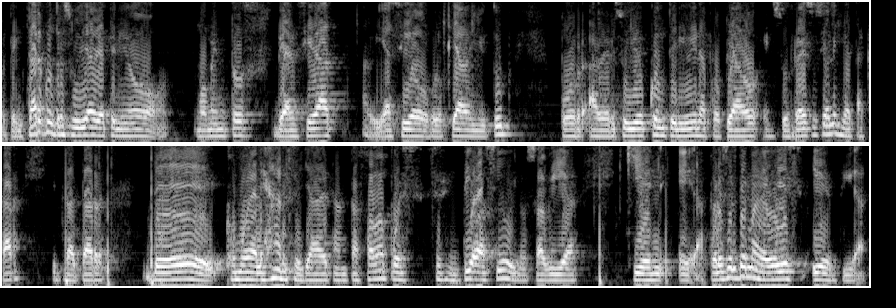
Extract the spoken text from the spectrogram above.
atentar contra su vida había tenido momentos de ansiedad, había sido bloqueado en YouTube por haber subido contenido inapropiado en sus redes sociales y atacar y tratar de como de alejarse ya de tanta fama, pues se sentía vacío y no sabía quién era. Por eso el tema de hoy es identidad.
